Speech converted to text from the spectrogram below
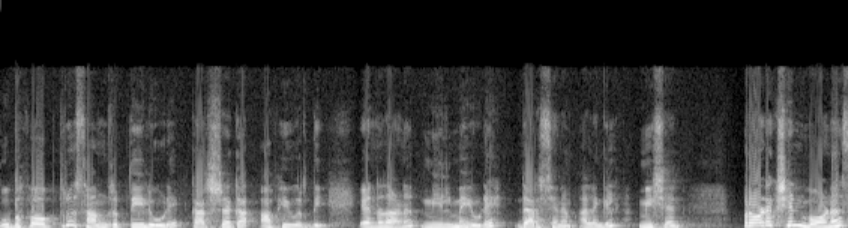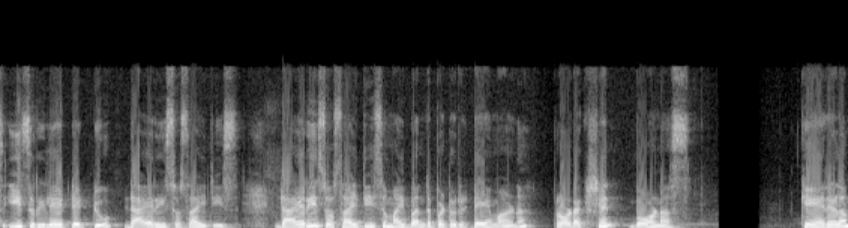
ഉപഭോക്തൃ സംതൃപ്തിയിലൂടെ കർഷക അഭിവൃദ്ധി എന്നതാണ് മിൽമയുടെ ദർശനം അല്ലെങ്കിൽ mission production bonus is related to dairy societies dairy സൊസൈറ്റീസുമായി ബന്ധപ്പെട്ട ഒരു ടേമാണ് പ്രൊഡക്ഷൻ ബോണസ് കേരളം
